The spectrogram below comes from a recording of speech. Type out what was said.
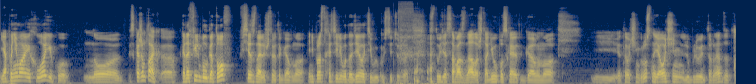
Я понимаю их логику, но, скажем так, э, когда фильм был готов, все знали, что это говно. Они просто хотели его доделать и выпустить уже. Студия сама знала, что они выпускают говно. И это очень грустно. Я очень люблю интернет за то,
